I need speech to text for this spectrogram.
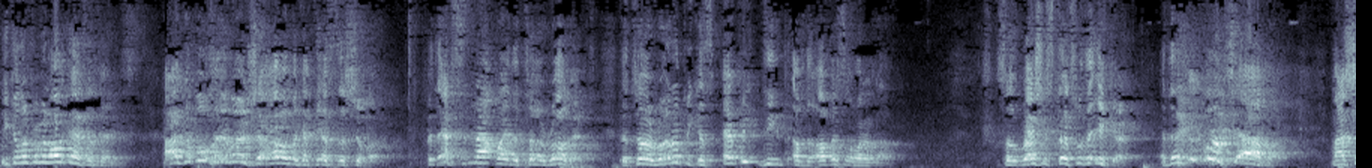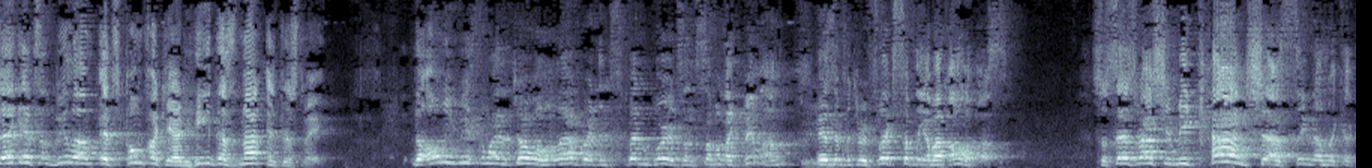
You can learn from it all kinds of things. But that's not why the Torah wrote it. The Torah wrote it because every deed of the office I want to know. So Rashi starts with the Iker. And then he goes She'ava. Mashiach gets al Bilam, it's Pumfakir, he does not interest me. The only reason why the Torah will elaborate and spend words on someone like Bilam is if it reflects something about all of us. So says Rashi, Mikan she'asina mekakes.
